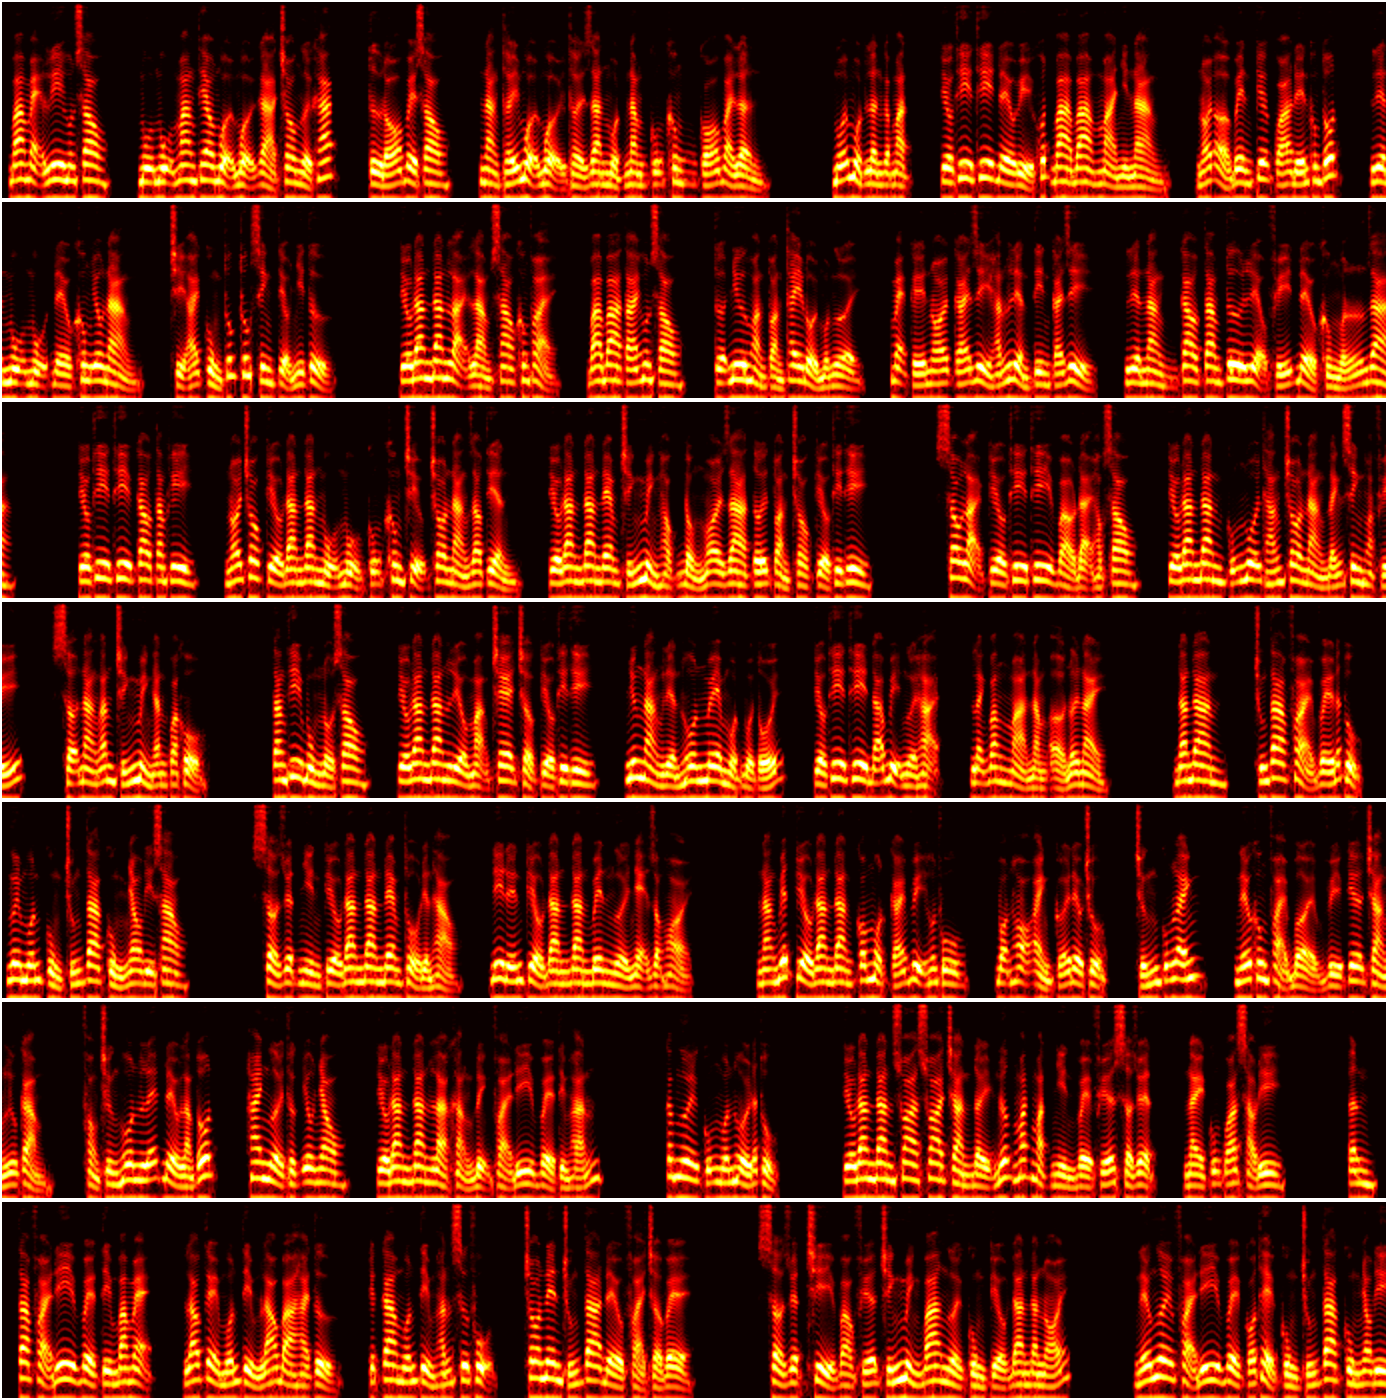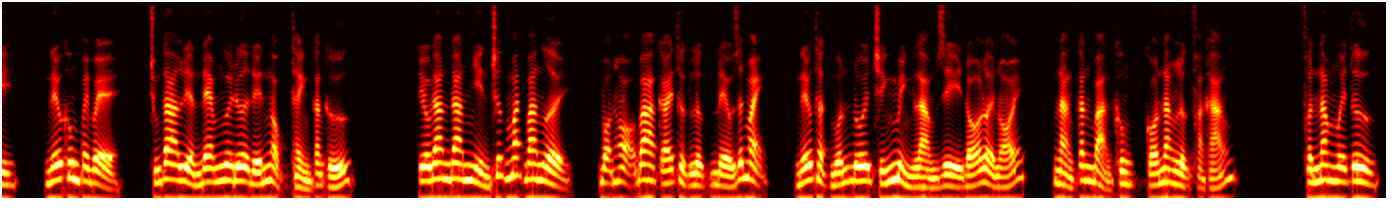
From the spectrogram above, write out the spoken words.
Ba mẹ ly hôn sau, mụ mụ mang theo muội muội gả cho người khác, từ đó về sau, nàng thấy muội muội thời gian một năm cũng không có vài lần. Mỗi một lần gặp mặt, tiểu thi thi đều ủy khuất ba ba mà nhìn nàng, nói ở bên kia quá đến không tốt, liền mụ mụ đều không yêu nàng, chỉ ai cùng thúc thúc sinh tiểu nhi tử. Tiểu đan đan lại làm sao không phải, ba ba tái hôn sau, tựa như hoàn toàn thay đổi một người, mẹ kế nói cái gì hắn liền tin cái gì, liền nàng cao tam tư liệu phí đều không muốn ra. Tiểu thi thi cao tam khi, nói cho Kiều Đan Đan mụ mụ cũng không chịu cho nàng giao tiền, Kiều Đan Đan đem chính mình học đồng moi ra tới toàn cho Kiều Thi Thi. Sau lại Kiều Thi Thi vào đại học sau, Kiều Đan Đan cũng mỗi tháng cho nàng đánh sinh hoạt phí, sợ nàng ăn chính mình ăn qua khổ. Tăng thi bùng nổ sau, Kiều Đan Đan liều mạng che chở Kiều Thi Thi, nhưng nàng liền hôn mê một buổi tối, Kiều Thi Thi đã bị người hại, lạnh băng mà nằm ở nơi này. Đan Đan, chúng ta phải về đất thủ, ngươi muốn cùng chúng ta cùng nhau đi sao? Sở duyệt nhìn Kiều Đan Đan đem thổ điền hảo, đi đến Kiều Đan Đan bên người nhẹ giọng hỏi. Nàng biết Kiều Đan Đan có một cái vị hôn phu, bọn họ ảnh cưới đều chụp, chứng cũng lãnh, nếu không phải bởi vì kia chàng lưu cảm, phỏng trừng hôn lễ đều làm tốt, hai người thực yêu nhau, Kiều Đan Đan là khẳng định phải đi về tìm hắn. Các ngươi cũng muốn hồi đất thủ. Kiều Đan Đan xoa xoa tràn đầy nước mắt mặt nhìn về phía sở duyệt, này cũng quá xảo đi. Ân, ta phải đi về tìm ba mẹ, lão tề muốn tìm lão bà hài tử, Kiệt ca muốn tìm hắn sư phụ, cho nên chúng ta đều phải trở về. Sở duyệt chỉ vào phía chính mình ba người cùng tiểu đan đan nói. Nếu ngươi phải đi về có thể cùng chúng ta cùng nhau đi, nếu không quay về, chúng ta liền đem ngươi đưa đến Ngọc Thành căn cứ. Tiểu đan đan nhìn trước mắt ba người, bọn họ ba cái thực lực đều rất mạnh, nếu thật muốn đối chính mình làm gì đó lời nói, nàng căn bản không có năng lực phản kháng. Phần 54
